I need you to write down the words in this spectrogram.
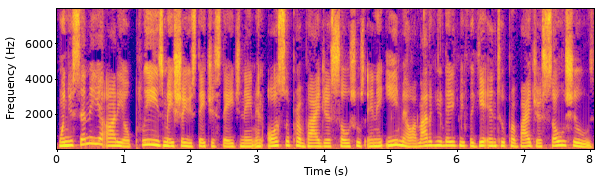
When you send in your audio, please make sure you state your stage name and also provide your socials in the email. A lot of you ladies be forgetting to provide your socials.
